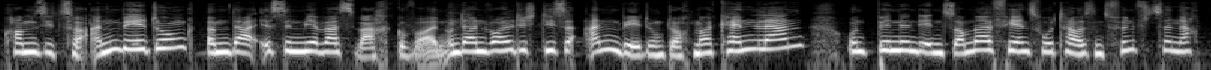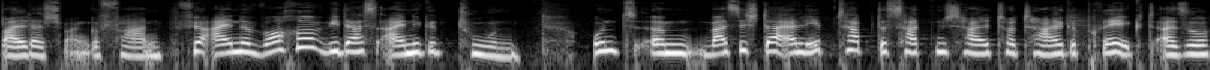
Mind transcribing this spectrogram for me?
kommen Sie zur Anbetung, ähm, da ist in mir was wach geworden. Und dann wollte ich diese Anbetung doch mal kennenlernen und bin in den Sommerferien 2015 nach Balderschwang gefahren. Für eine Woche, wie das einige tun. Und ähm, was ich da erlebt habe, das hat mich halt total geprägt. Also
